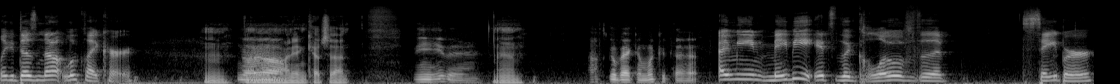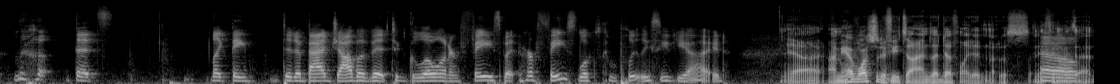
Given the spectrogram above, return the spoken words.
Like it does not look like her. Hmm. No, Oh, I didn't catch that. me either. Yeah. I'll have to go back and look at that. I mean, maybe it's the glow of the saber that's like they did a bad job of it to glow on her face, but her face looks completely CGI'd. Yeah. I mean, I've watched it a few times. I definitely didn't notice anything Oh. like that.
